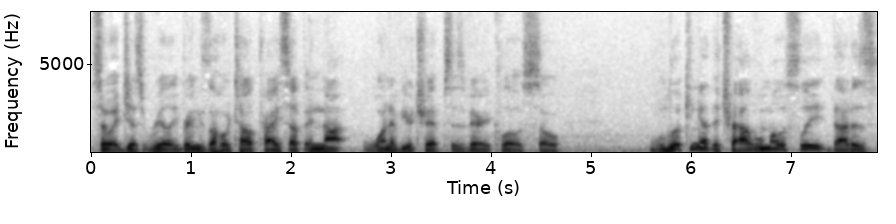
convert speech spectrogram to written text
So it just really brings the hotel price up, and not one of your trips is very close. So, looking at the travel mostly, that is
